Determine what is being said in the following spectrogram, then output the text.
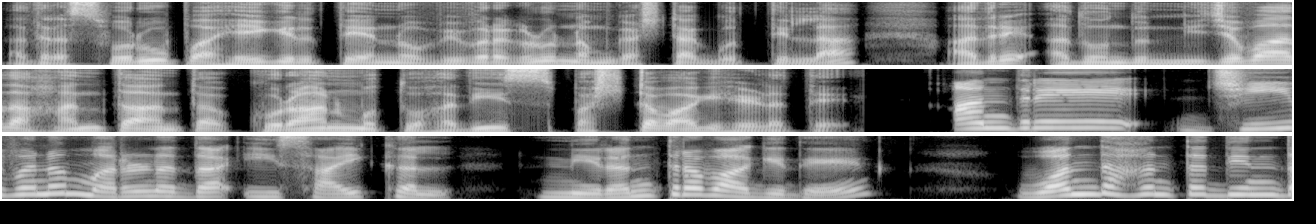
ಅದರ ಸ್ವರೂಪ ಹೇಗಿರುತ್ತೆ ಅನ್ನೋ ವಿವರಗಳು ನಮ್ಗಷ್ಟ ಗೊತ್ತಿಲ್ಲ ಆದ್ರೆ ಅದೊಂದು ನಿಜವಾದ ಹಂತ ಅಂತ ಕುರಾನ್ ಮತ್ತು ಹದೀಸ್ ಸ್ಪಷ್ಟವಾಗಿ ಹೇಳುತ್ತೆ. ಅಂದ್ರೆ ಜೀವನ ಮರಣದ ಈ ಸೈಕಲ್ ನಿರಂತರವಾಗಿದೆ ಒಂದ ಹಂತದಿಂದ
